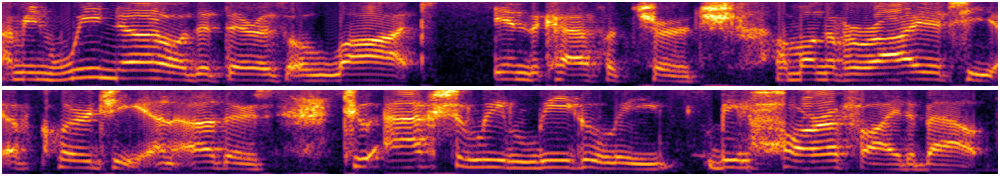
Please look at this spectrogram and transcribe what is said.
I mean, we know that there is a lot in the Catholic Church, among a variety of clergy and others, to actually legally be horrified about,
